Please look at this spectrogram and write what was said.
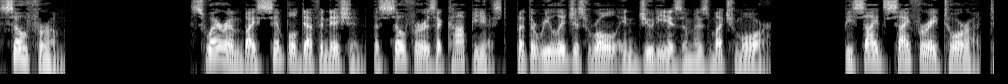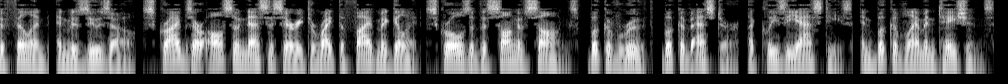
soferim. Swearim by simple definition, a sofer is a copyist, but the religious role in Judaism is much more. Besides Sifrei Torah, Tefillin, and Mezuzot, scribes are also necessary to write the five Megillot scrolls of the Song of Songs, Book of Ruth, Book of Esther, Ecclesiastes, and Book of Lamentations,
